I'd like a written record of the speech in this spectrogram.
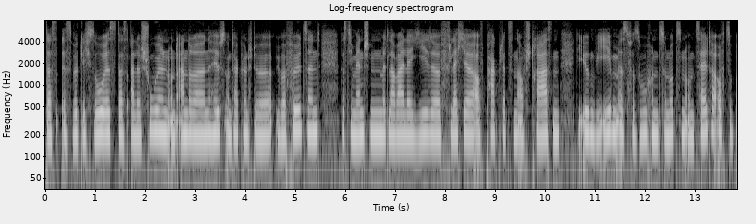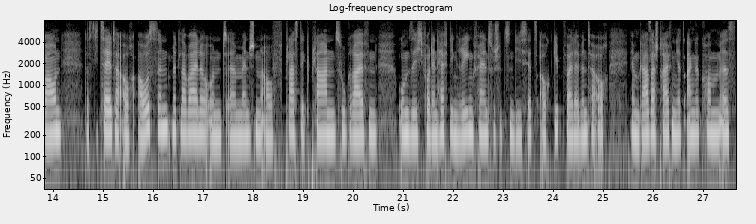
Dass es wirklich so ist, dass alle Schulen und anderen Hilfsunterkünfte überfüllt sind, dass die Menschen mittlerweile jede Fläche auf Parkplätzen, auf Straßen, die irgendwie eben ist, versuchen zu nutzen, um Zelte aufzubauen dass die Zelte auch aus sind mittlerweile und äh, Menschen auf Plastikplanen zugreifen, um sich vor den heftigen Regenfällen zu schützen, die es jetzt auch gibt, weil der Winter auch im Gazastreifen jetzt angekommen ist.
